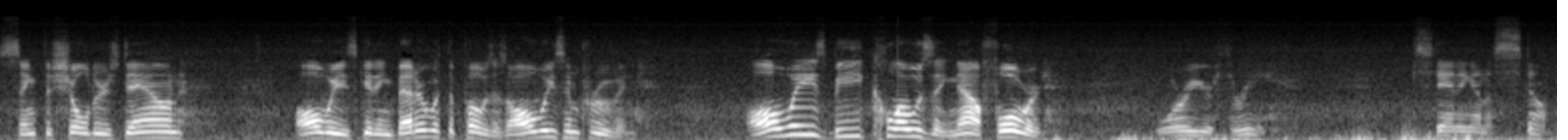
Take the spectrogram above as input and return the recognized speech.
Sink the shoulders down. Always getting better with the poses, always improving. Always be closing. Now forward. Warrior three. I'm standing on a stump.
